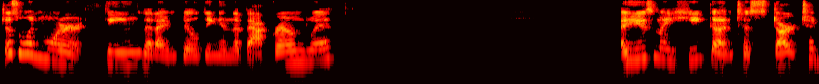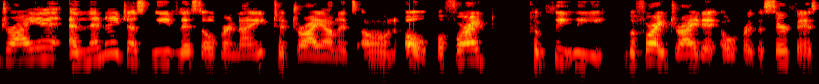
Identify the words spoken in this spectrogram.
Just one more thing that I'm building in the background with. I use my heat gun to start to dry it, and then I just leave this overnight to dry on its own. Oh, before I completely before I dried it over the surface,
